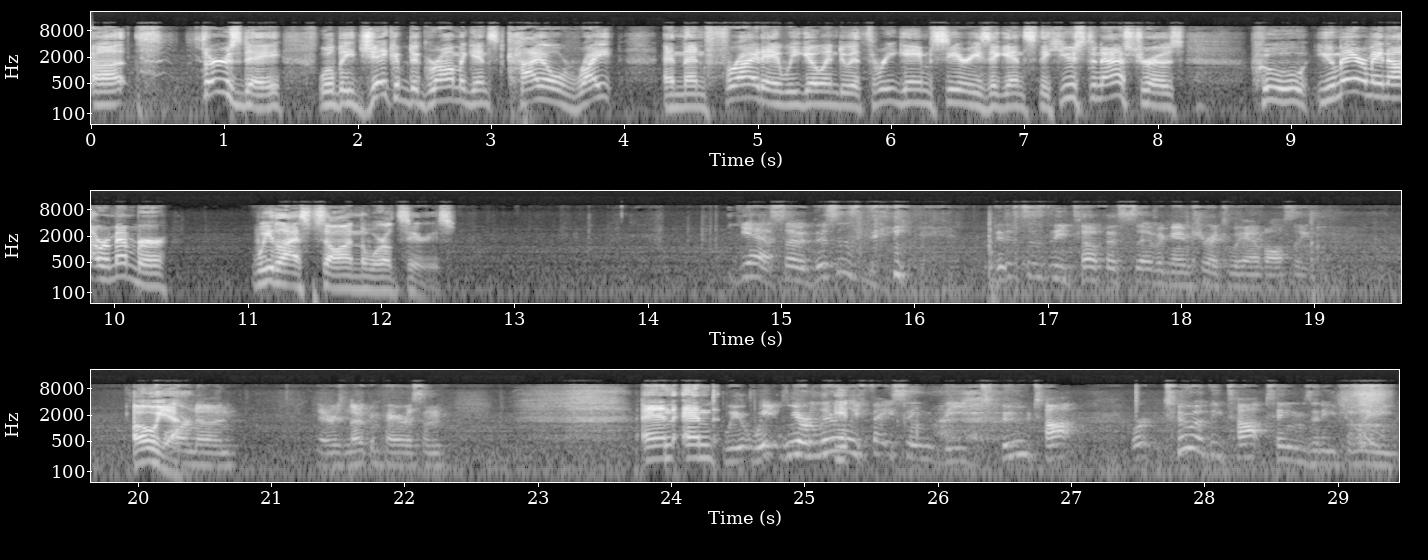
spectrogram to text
Uh, Thursday will be Jacob DeGrom against Kyle Wright, and then Friday we go into a three-game series against the Houston Astros, who you may or may not remember we last saw in the World Series. Yeah, so this is the this is the toughest seven game stretch we have all season. Oh yeah, or none. There is no comparison. And and we we, we are literally it, facing the two top, or two of the top teams in each league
